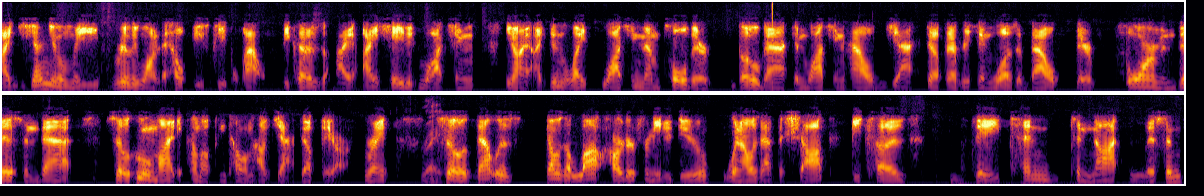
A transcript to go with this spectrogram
I genuinely really wanted to help these people out because I, I hated watching, you know, I, I didn't like watching them pull their bow back and watching how jacked up everything was about their form and this and that. So who am I to come up and tell them how jacked up they are, right? Right. So that was that was a lot harder for me to do when I was at the shop because they tend to not listen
